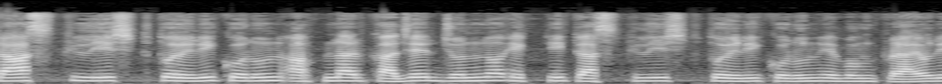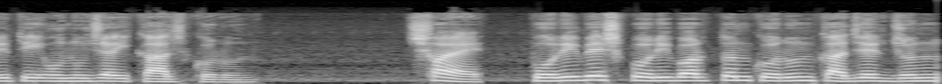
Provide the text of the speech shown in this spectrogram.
টাস্ক লিস্ট তৈরি করুন, আপনার কাজের জন্য একটি টাস্ক লিস্ট তৈরি করুন এবং প্রায়োরিটি অনুযায়ী কাজ করুন। ছয়, পরিবেশ পরিবর্তন করুন, কাজের জন্য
